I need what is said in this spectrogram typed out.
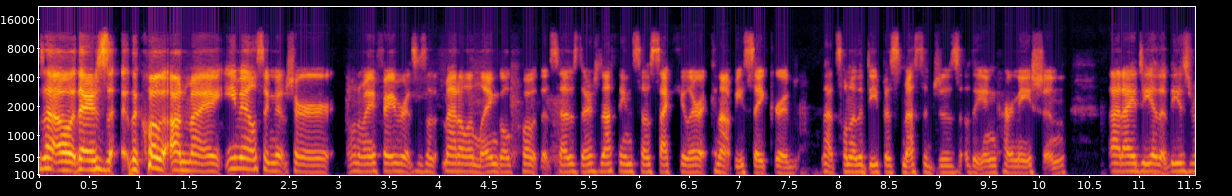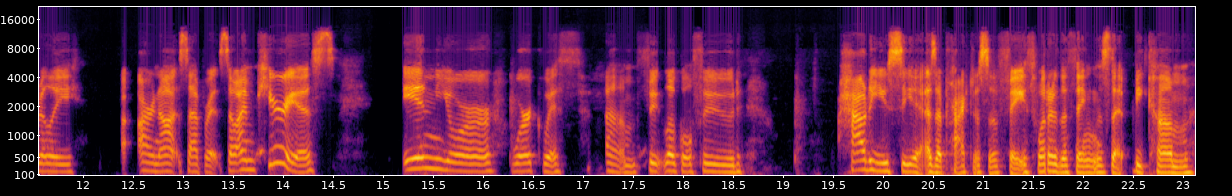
so there's the quote on my email signature. One of my favorites is a Madeleine L'Engle quote that says, "There's nothing so secular it cannot be sacred." That's one of the deepest messages of the incarnation that idea that these really are not separate. So I'm curious in your work with um, food, local food, how do you see it as a practice of faith? What are the things that become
